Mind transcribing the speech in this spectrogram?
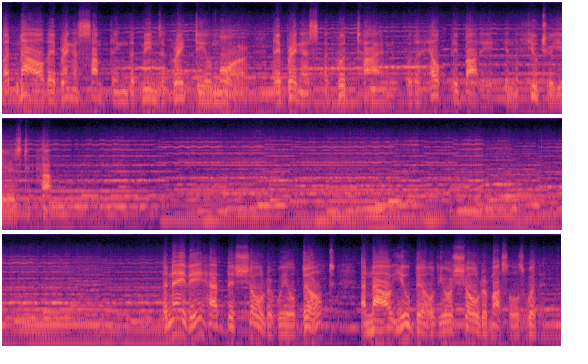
But now they bring us something that means a great deal more. They bring us a good time with a healthy body in the future years to come. The Navy had this shoulder wheel built, and now you build your shoulder muscles with it.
